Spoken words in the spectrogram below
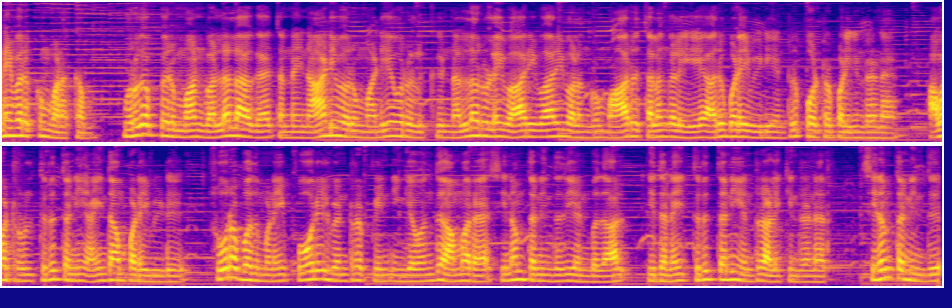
அனைவருக்கும் வணக்கம். முருகப்பெருமான் வள்ளலாக தன்னை நாடி வரும் அடியவர்களுக்கு நல்லருளை வாரி வாரி வழங்கும் ஆறு தலங்களையே அறுபடை வீடு என்று போற்றப்படுகின்றன. அவற்றுள் திருத்தணி ஐந்தாம் படை வீடு. சூரபதுமனை போரில் வென்ற பின் இங்கே வந்து அமர சினம் தணிந்தது என்பதால் இதனை திருத்தணி என்று அழைக்கின்றனர். சினம் தணிந்து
